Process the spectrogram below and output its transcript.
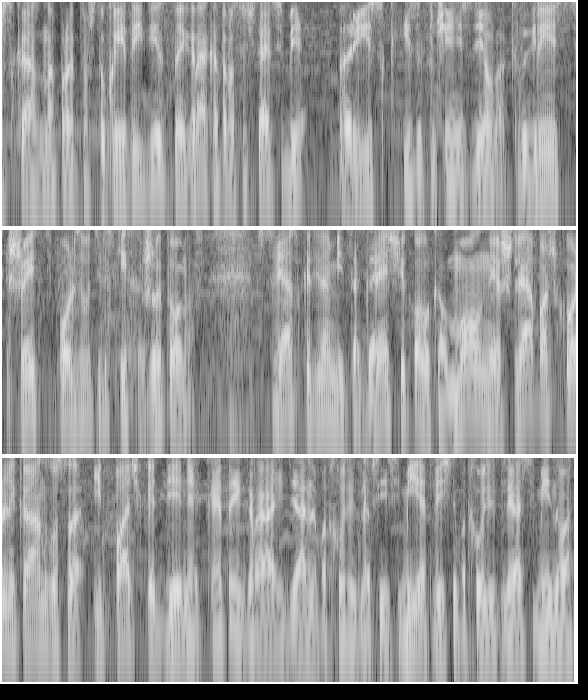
сказано про эту штуку? Это единственная игра, которая сочетает в себе риск и заключение сделок. В игре есть 6 пользовательских жетонов. Связка динамита, горящий колокол, молния, шляпа школьника Ангуса и пачка денег. Эта игра идеально подходит для всей семьи, отлично подходит для семейного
